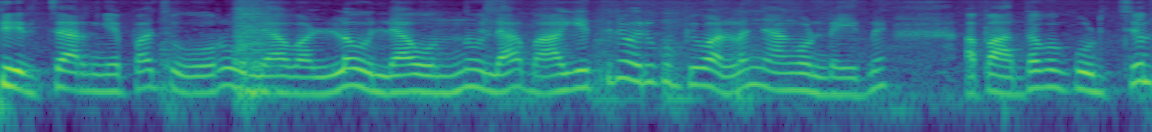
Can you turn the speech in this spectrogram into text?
തിരിച്ചിറങ്ങിയപ്പോൾ ചോറുമില്ല വെള്ളമില്ല ഒന്നുമില്ല. ഭാഗ്യത്തിന് ഒരു കുപ്പി വെള്ളം ഞാൻ കൊണ്ടുപോയിരുന്നു. അപ്പോൾ അതൊക്കെ കുടിച്ചും.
